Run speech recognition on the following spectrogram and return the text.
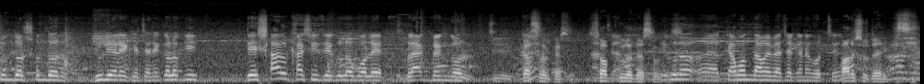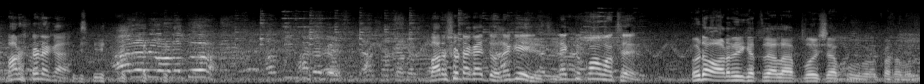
সুন্দর সুন্দর ঝুলিয়ে রেখেছেন। এগুলো কি দেশাল খাসি যেগুলো বলে ব্ল্যাক বেঙ্গল জি দেশের খাসি সবগুলো দেশের এগুলো কেমন দামে বেচা কেনা হচ্ছে? বারোশো টাকা বারোশো টাকা? বারোশো টাকায় তো নাকি? না একটু কম আছে। ওটা অর্ডারের ক্ষেত্রে আলাপ পয়সা কথা বলি।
